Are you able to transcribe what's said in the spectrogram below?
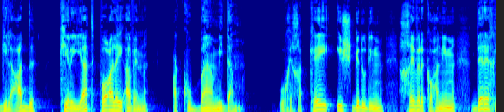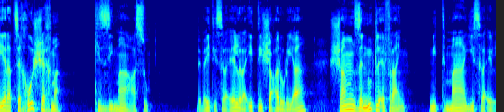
גלעד, קריית פועלי אבן, עקובה מדם. וכחכי איש גדודים, חבר כהנים, דרך ירצחו שכמה, כי זימה עשו. בבית ישראל ראיתי שערוריה, שם זנות לאפרים, נטמע ישראל.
